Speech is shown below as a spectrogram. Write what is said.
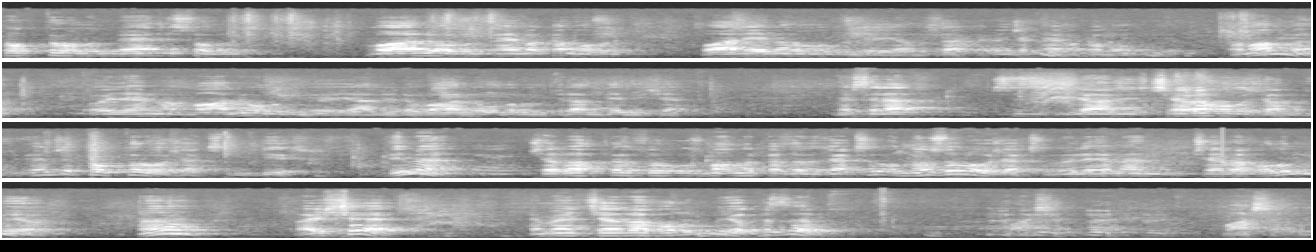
Doktor olun, mühendis olun, vali olun, kaymakam olun. Vali hemen olunmuyor yalnız. arkadaşlar. Önce kaymakam olmuyor. Tamam mı? Öyle hemen vali olunmuyor. Yani öyle vali olurum falan demeyeceğim. Mesela siz yani cerrah olacaksınız. Önce doktor olacaksın bir. Değil mi? Cerrahlıktan sonra uzmanlık kazanacaksın. Ondan sonra olacaksın. Öyle hemen cerrah olunmuyor. Ha? Ayşe. Hemen cerrah olunmuyor kızım. Maşallah. Maşallah.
